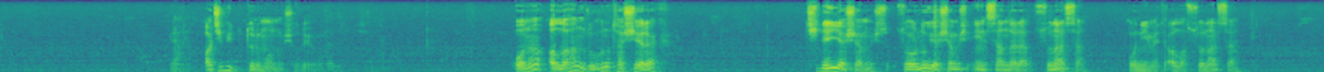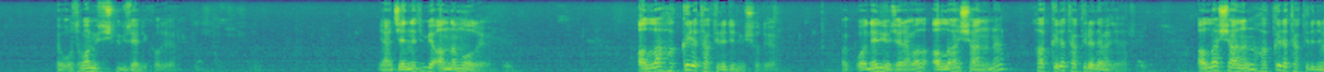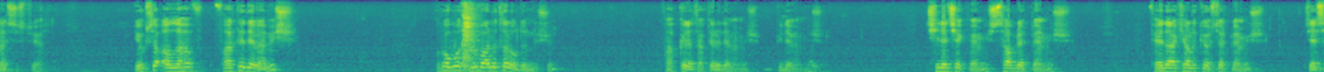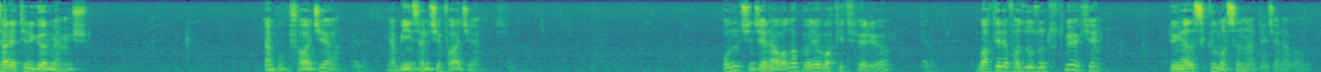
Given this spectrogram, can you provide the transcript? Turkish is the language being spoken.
Yani acı bir durum olmuş oluyor. Onu Allah'ın ruhunu taşıyarak çileyi yaşamış, zorluğu yaşamış insanlara sunarsa, o nimeti Allah sunarsa, e, o zaman müthiş bir güzellik oluyor. Yani cennetin bir anlamı oluyor. Allah hakkıyla takdir edilmiş oluyor. Bak o ne diyor Cenab-ı Allah? Allah'ın şanını hakkıyla takdir edemediler. Allah şanının hakkıyla takdir edilmesi istiyor. Yoksa Allah'ı fark edememiş robot gibi varlıklar olduğunu düşün. Hakkıyla takdir edememiş, bilememiş. Çile çekmemiş, sabretmemiş, fedakarlık göstermemiş, cesaretini görmemiş. Yani bu facia. Yani bir insan için facia. Onun için Cenab-ı Allah böyle vakit veriyor. Vakti de fazla uzun tutmuyor ki dünyada sıkılmasınlar diye Cenab-ı Allah.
